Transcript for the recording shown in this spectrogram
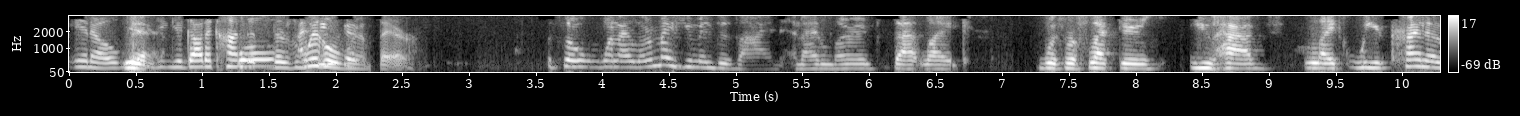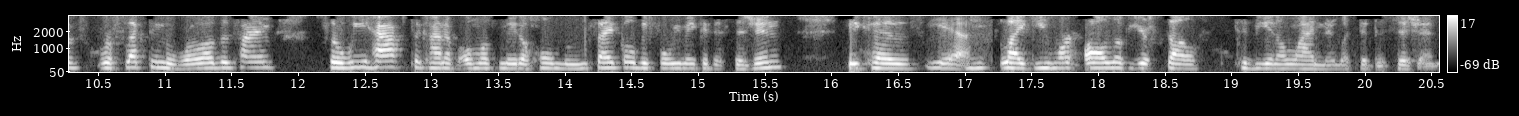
You know yeah. you, you got to kind well, of there's wiggle that, room there. So when i learned my human design and i learned that like with reflectors you have like we're kind of reflecting the world all the time so we have to kind of almost make a whole moon cycle before we make a decision because yeah. like you want all of yourself to be in alignment with the decision.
